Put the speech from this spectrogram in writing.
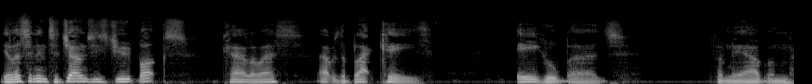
You're listening to Jonesy's Jukebox, KLOS. That was the Black Keys, Eagle Birds, from the album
